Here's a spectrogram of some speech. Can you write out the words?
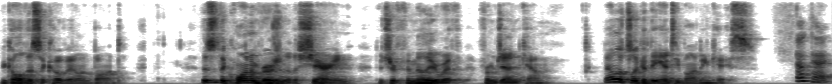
we call this a covalent bond. This is the quantum version of the sharing that you're familiar with from Gen Chem. Now let's look at the antibonding case. Okay.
